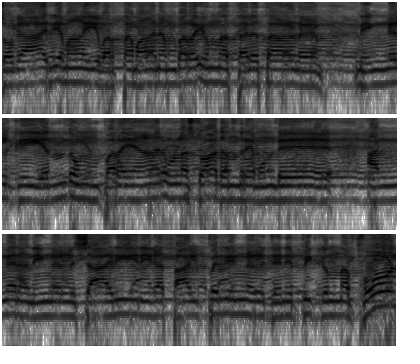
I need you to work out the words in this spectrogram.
സ്വകാര്യമായി വർത്തമാനം പറയുന്ന സ്ഥലത്താണ്. നിങ്ങൾക്ക് എന്തും പറയാനുള്ള സ്വാതന്ത്ര്യമുണ്ട്. അങ്ങനെ നിങ്ങൾ ശാരീരിക താല്പര്യങ്ങൾ ജനിപ്പിക്കുന്ന ഫോൺ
